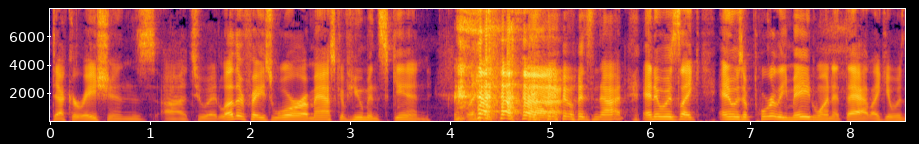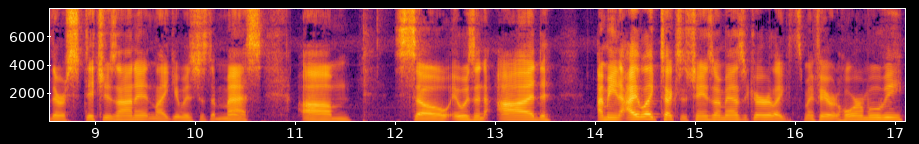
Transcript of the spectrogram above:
decorations uh, to it. Leatherface wore a mask of human skin. Like, it was not, and it was like, and it was a poorly made one at that. Like it was there were stitches on it, and like it was just a mess. Um, so it was an odd. I mean, I like Texas Chainsaw Massacre. Like it's my favorite horror movie.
